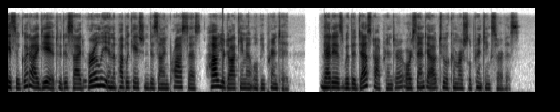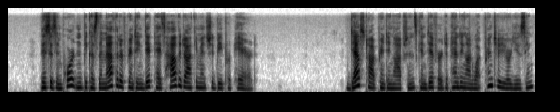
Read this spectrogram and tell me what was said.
It's a good idea to decide early in the publication design process how your document will be printed. That is, with a desktop printer or sent out to a commercial printing service. This is important because the method of printing dictates how the document should be prepared. Desktop printing options can differ depending on what printer you're using,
